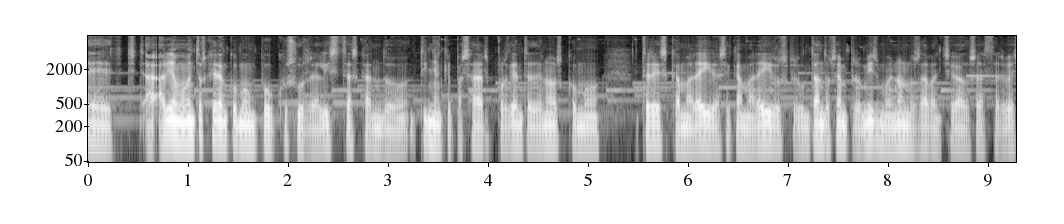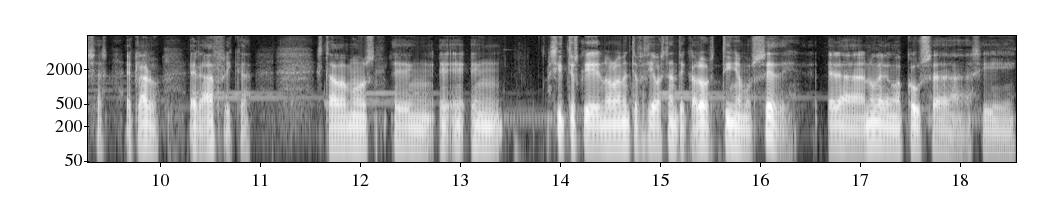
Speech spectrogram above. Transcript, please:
eh, había momentos que eran como un pouco surrealistas cando tiñan que pasar por diante de nós como tres camareiras e camareiros preguntando sempre o mismo e non nos daban chegados as cervexas. E claro, era África. Estábamos en, en, en sitios que normalmente facía bastante calor, tiñamos sede. Era, non era unha cousa así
